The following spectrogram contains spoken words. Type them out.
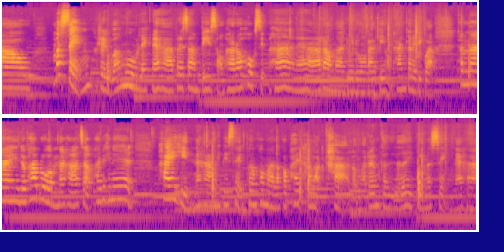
าวมะเสงหรือว่างูเล็กนะคะ ประจำปี 2565 นะคะ เรามาดูดวงรายปีของท่านกันเลยดีกว่าทำนายโดยภาพรวมนะคะ จากไพ่พิคเนตไพ่หินนะคะมีพิเศษเพิ่มเข้ามาแล้วก็ไพ่ทาร์ลอตค่ะ เรามาเริ่มกันเลยปีมะเสงนะคะ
